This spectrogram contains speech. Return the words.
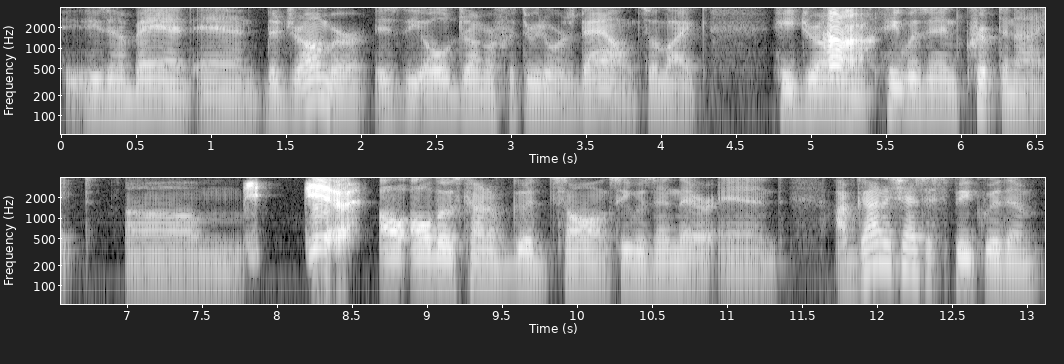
he's in a band, and the drummer is the old drummer for Three Doors Down. So like, he drummed. Huh. He was in Kryptonite. Um, Yeah. all, all those kind of good songs. He was in there, and I've gotten a chance to speak with him,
